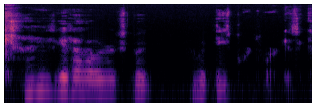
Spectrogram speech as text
kind of get how that works, but how would these boards work as a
